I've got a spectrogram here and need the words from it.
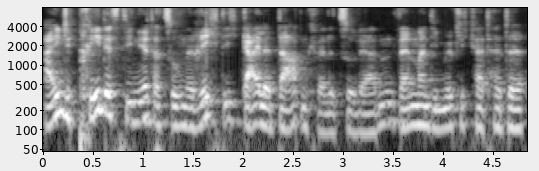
eigentlich prädestiniert dazu, eine richtig geile Datenquelle zu werden, wenn man die Möglichkeit hätte,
